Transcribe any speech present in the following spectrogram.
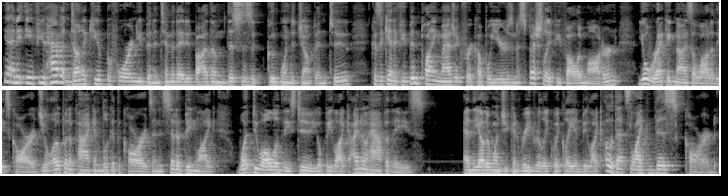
Yeah, and if you haven't done a cube before and you've been intimidated by them, this is a good one to jump into. Because again, if you've been playing Magic for a couple years, and especially if you follow Modern, you'll recognize a lot of these cards. You'll open a pack and look at the cards, and instead of being like, what do all of these do? You'll be like, I know half of these. And the other ones you can read really quickly and be like, oh, that's like this card.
